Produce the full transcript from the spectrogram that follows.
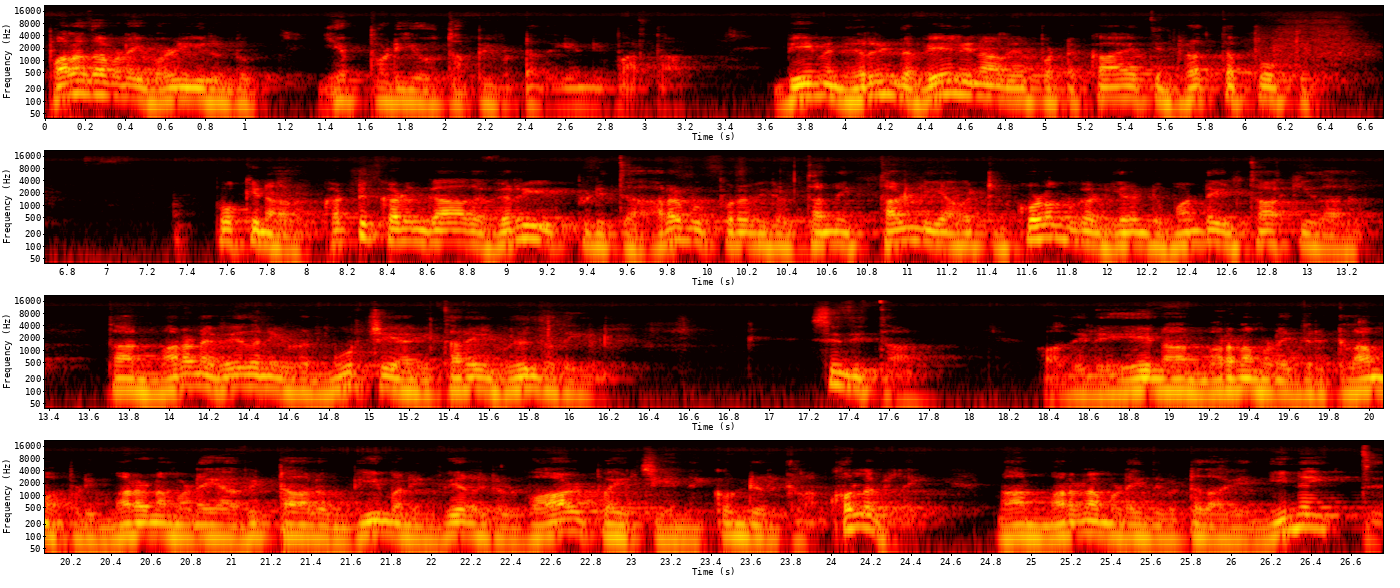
பல தவணை வழியிருந்தும் எப்படியோ தப்பிவிட்டதை எண்ணி பார்த்தான். பீமன் எறிந்த வேலினால் ஏற்பட்ட காயத்தின் இரத்த போக்கில் போக்கினாலும் கட்டுக்கடுங்காத வெறி பிடித்த அரபு புறவிகள் தன்னை தள்ளி அவற்றின் குழம்புகள் இரண்டு மண்டையில் தாக்கியதாலும் தான் மரண வேதனையுடன் மூர்ச்சையாகி தரையில் விழுந்ததையும் சிந்தித்தான். அதிலேயே நான் மரணமடைந்திருக்கலாம். அப்படி மரணமடையாவிட்டாலும் பீமனின் வீரர்கள் வாழ் பயிற்சி என்னை கொண்டிருக்கலாம். கொல்லவில்லை. நான் மரணமடைந்து விட்டதாக நினைத்து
